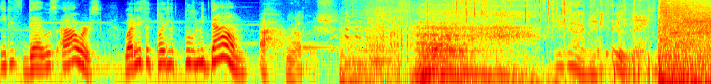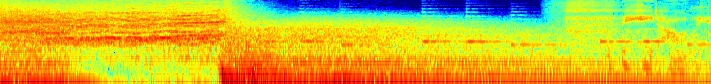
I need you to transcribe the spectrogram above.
it is devil's hours. What if a toilet pulls me down? Ah, rubbish. You gotta be kidding me. I hate Halloween.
